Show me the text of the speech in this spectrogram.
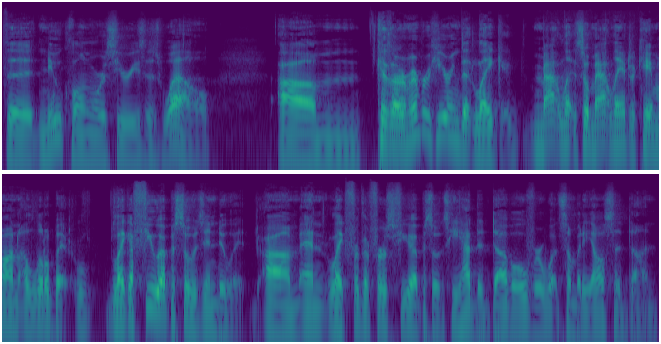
the new Clone Wars series as well. Um, because I remember hearing that like Matt, so Matt Lanter came on a little bit, like a few episodes into it. Um, and like for the first few episodes, he had to dub over what somebody else had done.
